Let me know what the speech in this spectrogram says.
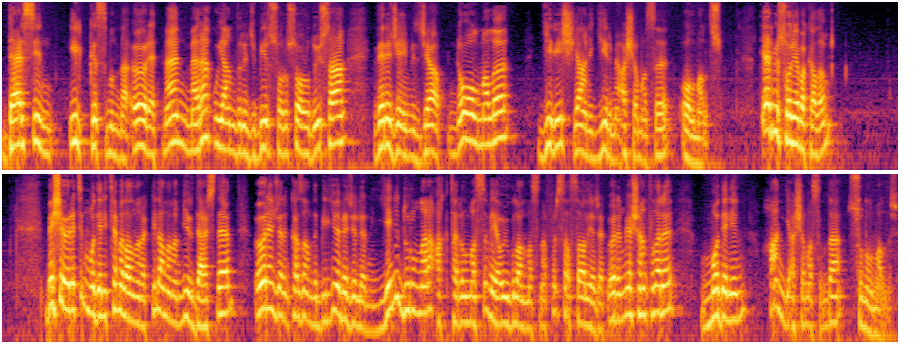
dersin ilk kısmında öğretmen merak uyandırıcı bir soru sorduysa vereceğimiz cevap ne olmalı? Giriş yani girme aşaması olmalıdır. Diğer bir soruya bakalım. Beşe öğretim modeli temel alınarak planlanan bir derste öğrencilerin kazandığı bilgi ve becerilerinin yeni durumlara aktarılması veya uygulanmasına fırsat sağlayacak öğrenme yaşantıları modelin hangi aşamasında sunulmalıdır?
